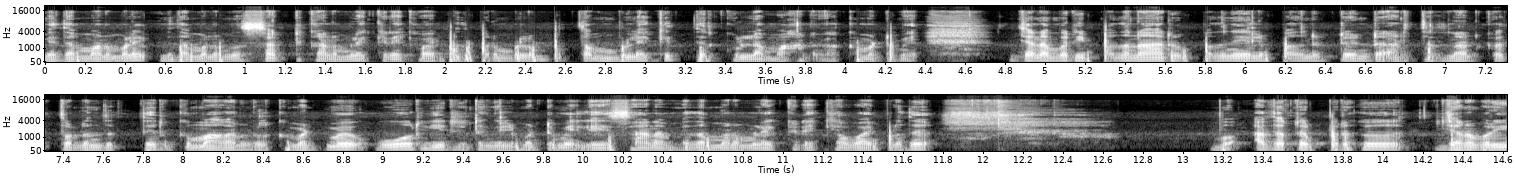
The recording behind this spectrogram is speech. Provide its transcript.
மிதமான மழை மிதமான சட்டுக்கான சற்று கிடைக்க வாய்ப்பது பெரும்பாலும் தம்புளைக்கு தெற்குள்ள மாகாணங்களுக்கு மட்டுமே. ஜனவரி பதினாறு பதினேழு பதினெட்டு என்று அடுத்த நாட்கள் தொடர்ந்து தெற்கு மாகாணங்களுக்கு மட்டுமே ஓரிரு இடங்களில் மட்டுமே லேசான மிதமான மழை கிடைக்க வாய்ப்புள்ளது அதற்கு பிறகு ஜனவரி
